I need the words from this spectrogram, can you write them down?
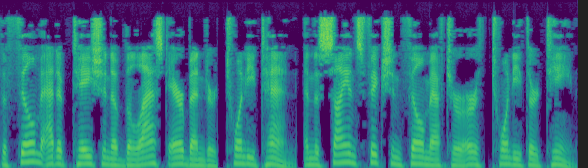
the film adaptation of The Last Airbender 2010, and the science fiction film After Earth 2013.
